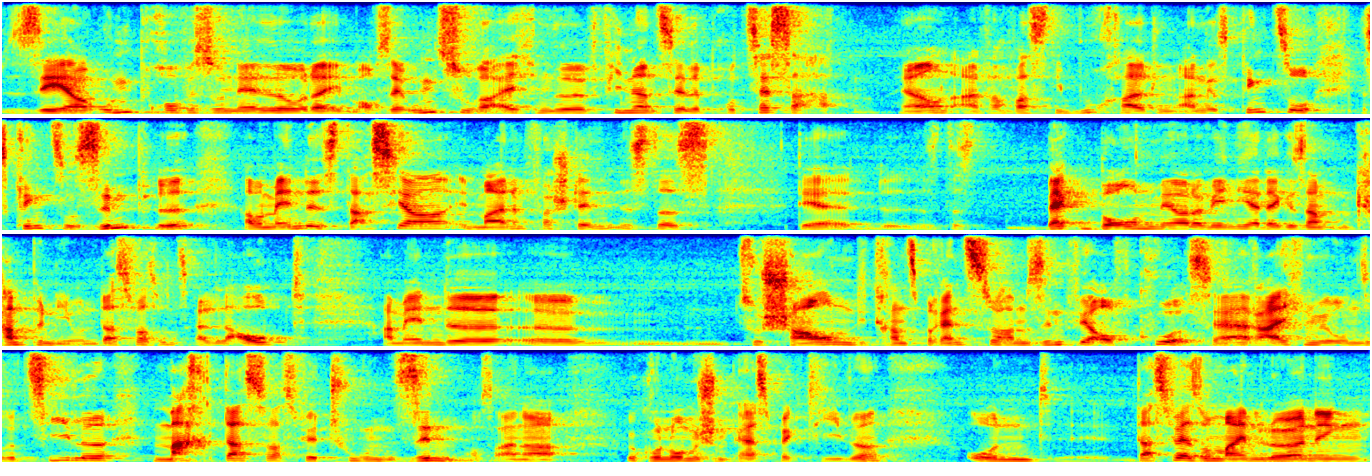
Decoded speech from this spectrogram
sehr unprofessionelle oder eben auch sehr unzureichende finanzielle Prozesse hatten. Ja, und einfach was die Buchhaltung angeht, das klingt, so, das klingt so simpel, aber am Ende ist das ja in meinem Verständnis das, der, das Backbone mehr oder weniger der gesamten Company und das, was uns erlaubt, am Ende äh, zu schauen, die Transparenz zu haben, sind wir auf Kurs, ja? erreichen wir unsere Ziele, macht das, was wir tun, Sinn aus einer ökonomischen Perspektive. Und das wäre so mein Learning,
